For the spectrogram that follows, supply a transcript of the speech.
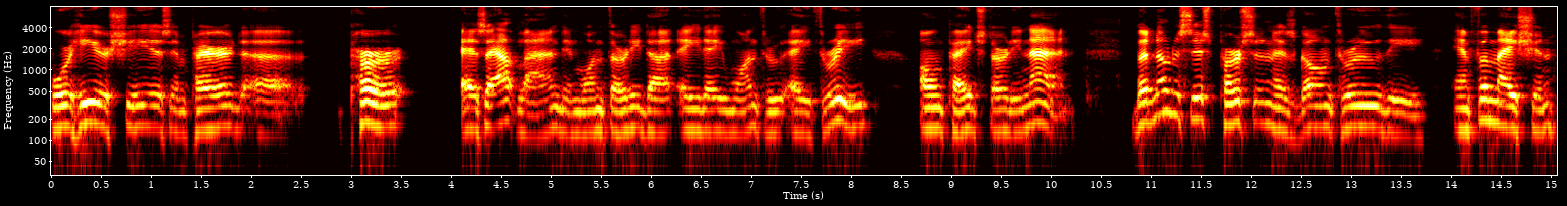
where he or she is impaired per as outlined in 130.8A1 through A3 on page 39. But notice this person has gone through the information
